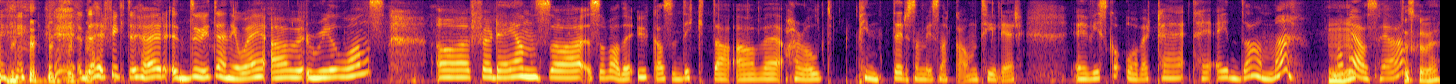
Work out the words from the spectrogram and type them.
Der fikk du høre 'Do It Anyway' av Real Ones. Og før det igjen så, så var det ukas dikta av Harold Pinter, som vi snakka om tidligere. Eh, Vi skal over til, til ei dame, Mathias. Ja. Det skal vi.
